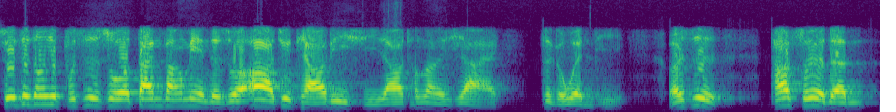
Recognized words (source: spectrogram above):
所以这东西不是说单方面的说啊，就调利息，然后通胀下来这个问题，而是它所有的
